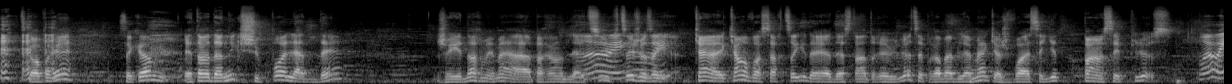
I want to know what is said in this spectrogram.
tu comprends? C'est comme, étant donné que je suis pas là-dedans, j'ai énormément à apprendre là-dessus. Puis, tu sais, je veux dire, quand, quand on va sortir de, de cette entrevue-là, c'est probablement que je vais essayer de penser plus Oui, oui.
